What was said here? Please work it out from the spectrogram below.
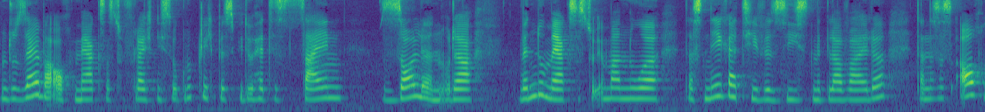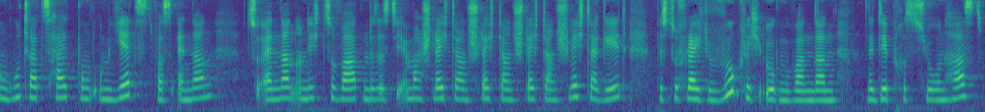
und du selber auch merkst, dass du vielleicht nicht so glücklich bist, wie du hättest sein sollen oder wenn du merkst, dass du immer nur das Negative siehst mittlerweile, dann ist es auch ein guter Zeitpunkt, um jetzt was ändern, zu ändern und nicht zu warten, bis es dir immer schlechter und schlechter und schlechter und schlechter geht, bis du vielleicht wirklich irgendwann dann eine Depression hast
